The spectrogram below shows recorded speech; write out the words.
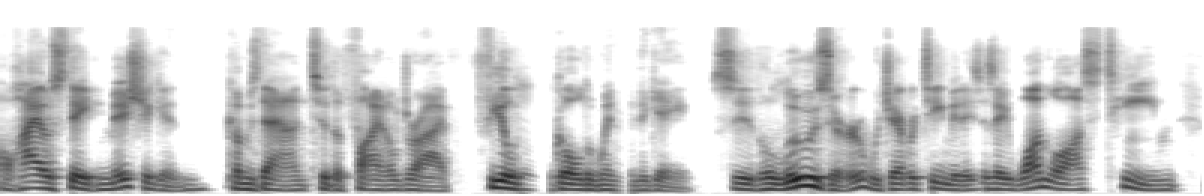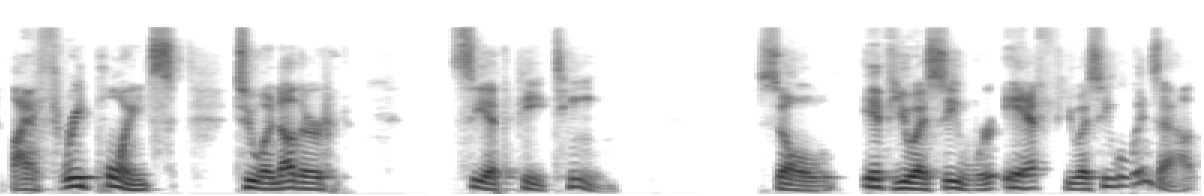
Ohio State Michigan comes down to the final drive, field goal to win the game. So the loser, whichever team it is, is a one loss team by three points to another CFP team. So if USC were if USC wins out,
